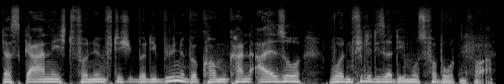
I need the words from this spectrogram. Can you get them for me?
das gar nicht vernünftig über die Bühne bekommen kann. Also wurden viele dieser Demos verboten vorab.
